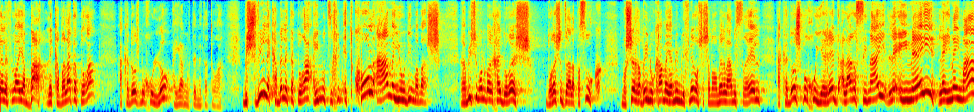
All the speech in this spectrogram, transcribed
אלף לא היה בא לקבלת התורה, הקדוש ברוך הוא לא היה נותן את התורה. בשביל לקבל את התורה היינו צריכים את כל העם היהודי ממש. רבי שמעון בר יוחאי דורש, דורש את זה על הפסוק. משה רבינו כמה ימים לפני ראש השנה אומר לעם ישראל, הקדוש ברוך הוא ירד על הר סיני לעיני, לעיני מה?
